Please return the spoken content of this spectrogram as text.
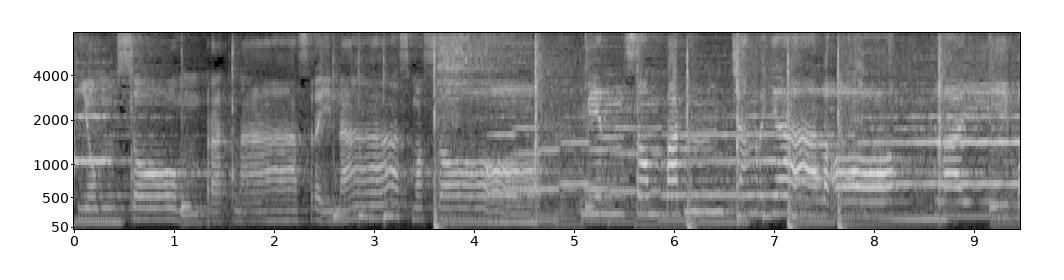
ខ្ញុំសូមប្រាថ្នាស្រីណាស្មោះសរមានសម្បត្តិចង្រយាល្អថ្លៃប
